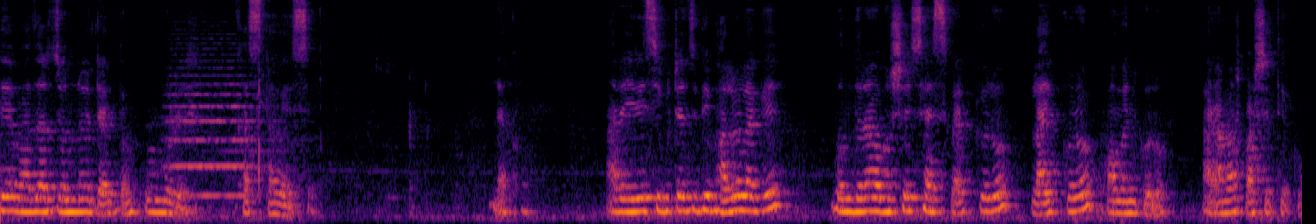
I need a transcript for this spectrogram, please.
দিয়ে ভাজার জন্য এটা একদম কুড়মুড়ে খাস্তা হয়েছে। দেখো আর এই রেসিপিটা যদি ভালো লাগে বন্ধুরা অবশ্যই সাবস্ক্রাইব করো লাইক করো কমেন্ট করো আর আমার পাশে থেকো।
